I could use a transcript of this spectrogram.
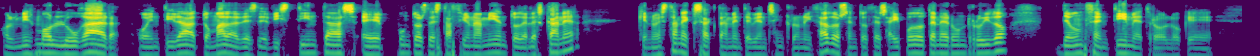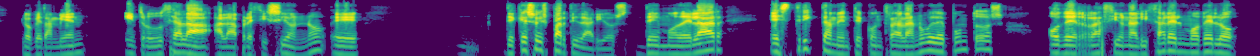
o el mismo lugar o entidad tomada desde distintos eh, puntos de estacionamiento del escáner que no están exactamente bien sincronizados. Entonces ahí puedo tener un ruido de un centímetro, lo que, lo que también introduce a la, a la precisión. ¿no? Eh, ¿De qué sois partidarios? ¿De modelar estrictamente contra la nube de puntos o de racionalizar el modelo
